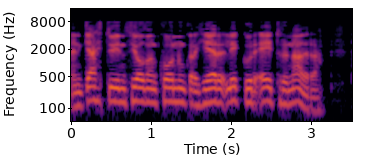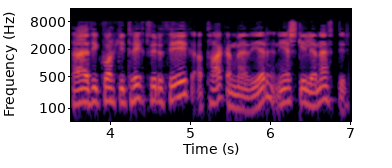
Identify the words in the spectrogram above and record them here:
en gættu inn þjóðan konungar hér liggur eitrun aðra. Það er því hvorki tryggt fyrir þig að taka hann með þér, nýja skilja hann eftir.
